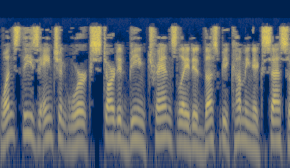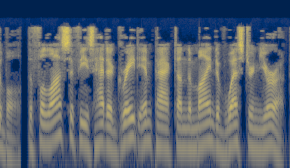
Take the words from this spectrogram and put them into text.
Once these ancient works started being translated thus becoming accessible, the philosophies had a great impact on the mind of Western Europe.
